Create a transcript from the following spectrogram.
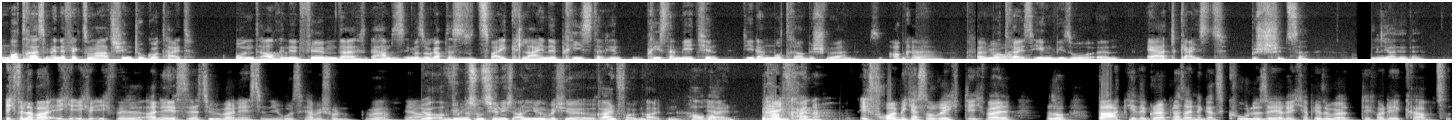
Mothra ist im Endeffekt so eine Art Shinto-Gottheit. Und auch Ah. in den Filmen, da haben sie es immer so gehabt, dass es so zwei kleine Priesterin, Priestermädchen, die dann Mothra beschwören. Okay. Weil Mothra Ja. ist irgendwie so ähm, Erdgeist-Beschützer. Ja, ja, ja. Ich will aber, ich, ich, ich will, ah nee, das ist jetzt die übernächste News, habe ich schon, äh, ja. ja, wir müssen uns hier nicht an irgendwelche Reihenfolgen halten. Hau Ja. rein. Wir Ja, haben ich- keine. Ich freue mich ja so richtig, weil, also, Baki the Grappler ist eine ganz coole Serie. Ich habe hier sogar DVD-Kram zu,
